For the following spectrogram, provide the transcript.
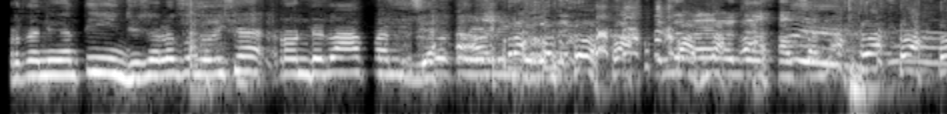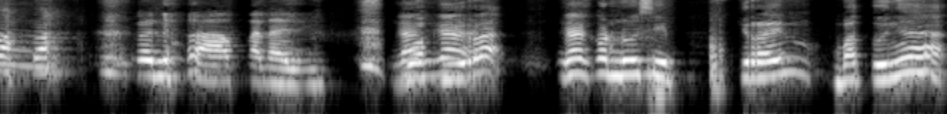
pertandingan tinju soalnya gue nulisnya ronde 8 gua keliling ronde delapan. Ronde delapan aja. Enggak, Gua enggak. kira nggak kondusif Kirain batunya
